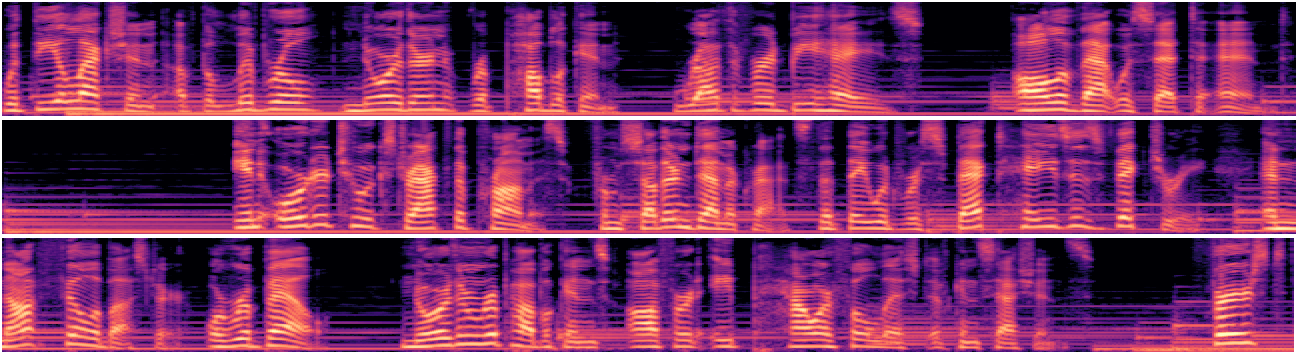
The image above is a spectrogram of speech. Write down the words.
with the election of the liberal Northern Republican Rutherford B. Hayes, all of that was set to end. In order to extract the promise from Southern Democrats that they would respect Hayes's victory and not filibuster or rebel, Northern Republicans offered a powerful list of concessions. First,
